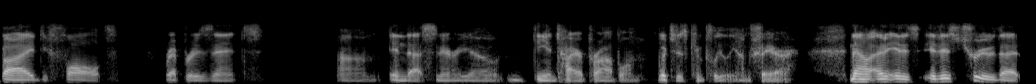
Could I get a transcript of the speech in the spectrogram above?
by default represent um, in that scenario the entire problem, which is completely unfair. Now, I mean, it is it is true that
